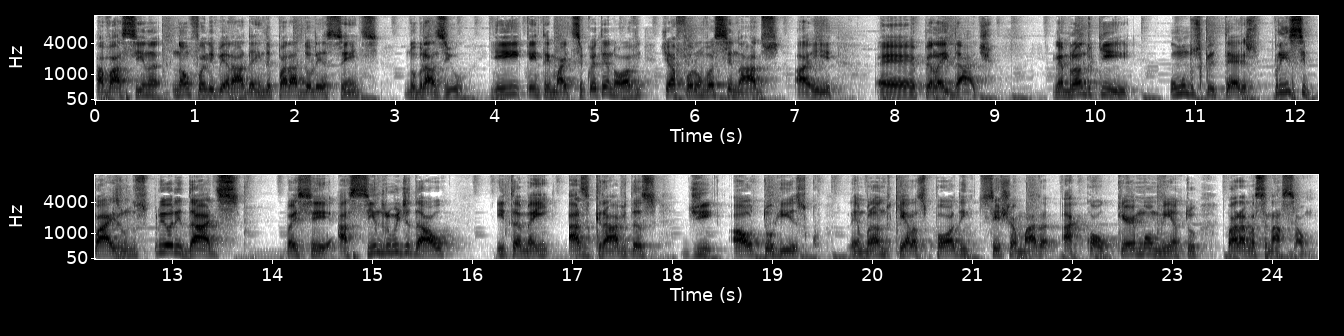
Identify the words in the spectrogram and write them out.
a vacina não foi liberada ainda para adolescentes no Brasil. E quem tem mais de 59 já foram vacinados aí é, pela idade. Lembrando que um dos critérios principais, uma das prioridades, vai ser a síndrome de Down e também as grávidas de alto risco. Lembrando que elas podem ser chamadas a qualquer momento para vacinação.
